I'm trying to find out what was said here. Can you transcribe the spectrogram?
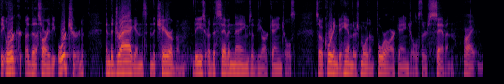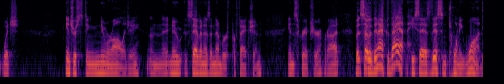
the orc, the sorry, the orchard, and the dragons and the cherubim. These are the seven names of the archangels. So according to him, there's more than four archangels. There's seven, Right. which interesting numerology. And seven is a number of perfection in Scripture, right? But so then after that, he says this in 21.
